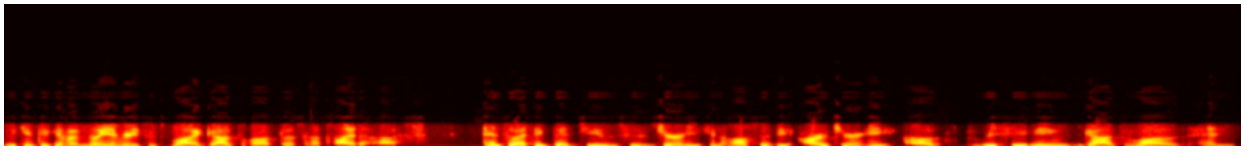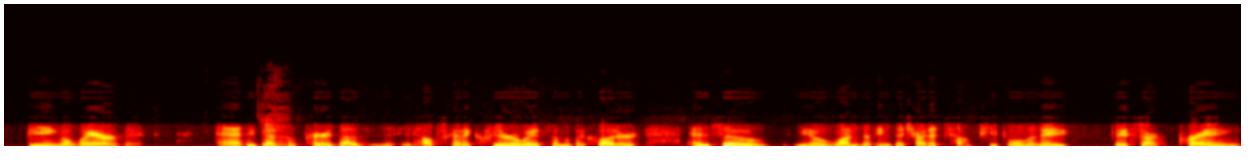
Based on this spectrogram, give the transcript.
we can think of a million reasons why God's love doesn't apply to us. And so I think that Jesus' journey can also be our journey of receiving God's love and being aware of it. And I think that's yeah. what prayer does is it helps kind of clear away some of the clutter. And so, you know, one of the things I try to tell people when they, they start praying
